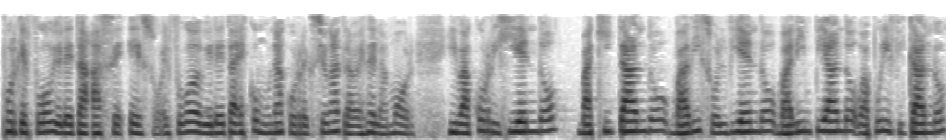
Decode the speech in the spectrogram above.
Porque el fuego violeta hace eso. El fuego violeta es como una corrección a través del amor. Y va corrigiendo, va quitando, va disolviendo, va limpiando, va purificando.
